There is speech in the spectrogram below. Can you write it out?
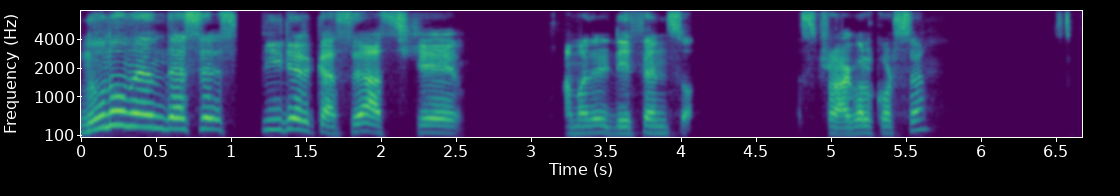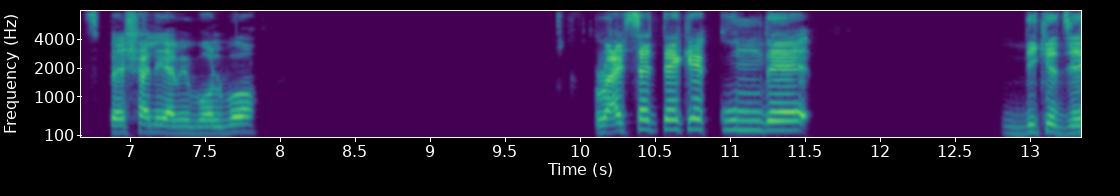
নুনু মেন্দেসের স্পিডের কাছে আজকে আমাদের ডিফেন্স স্ট্রাগল করছে। স্পেশালি আমি বলব রাইট সাইড থেকে কুন্দে দিকে যে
